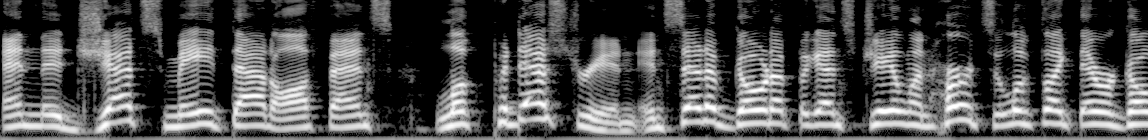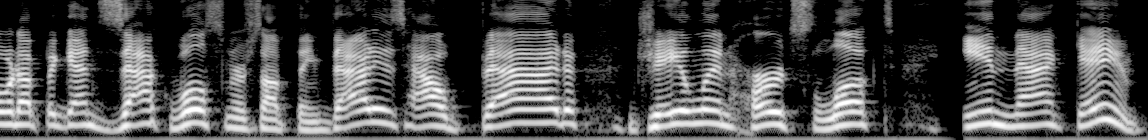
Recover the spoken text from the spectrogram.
And the Jets made that offense look pedestrian. Instead of going up against Jalen Hurts, it looked like they were going up against Zach Wilson or something. That is how bad Jalen Hurts looked in that game.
